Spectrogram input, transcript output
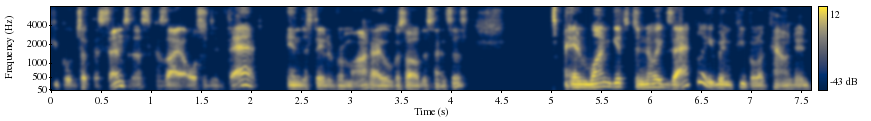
people took the census, because I also did that in the state of Vermont. I oversaw the census. And one gets to know exactly when people are counted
